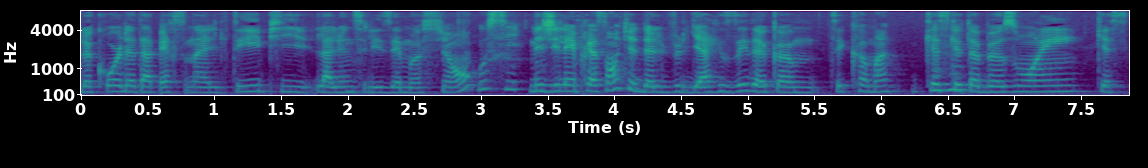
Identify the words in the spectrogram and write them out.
le corps de ta personnalité, puis la lune, c'est les émotions. Aussi. Mais j'ai l'impression que de le vulgariser, de comme, tu sais, comment, qu'est-ce que Mhm. tu as besoin, qu'est-ce,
